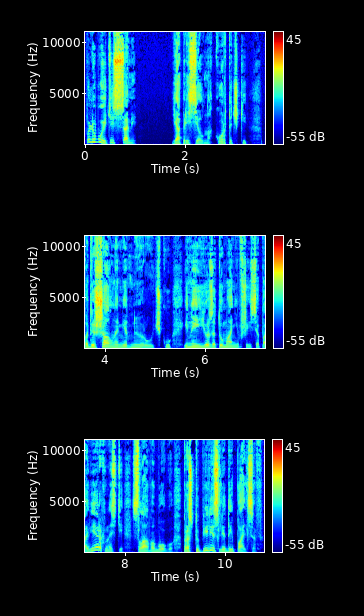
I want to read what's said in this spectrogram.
полюбуйтесь сами». Я присел на корточки, подышал на медную ручку, и на ее затуманившейся поверхности, слава богу, проступили следы пальцев.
